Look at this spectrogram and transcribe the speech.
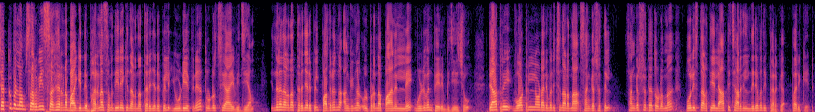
ചക്കുപള്ളം സർവീസ് സഹകരണ ബാങ്കിന്റെ ഭരണസമിതിയിലേക്ക് നടന്ന തെരഞ്ഞെടുപ്പിൽ യു ഡി എഫിന് തുടർച്ചയായ വിജയം. ഇന്നലെ നടന്ന തെരഞ്ഞെടുപ്പിൽ പതിനൊന്ന് അംഗങ്ങൾ ഉൾപ്പെടുന്ന പാനലിലെ മുഴുവൻ പേരും വിജയിച്ചു. രാത്രി വോട്ടലിനോടനുബന്ധിച്ച് നടന്ന സംഘർഷത്തിൽ സംഘർഷത്തെ തുടർന്ന് പോലീസ് നടത്തിയ ലാത്തിചാർജിൽ നിരവധി പേർക്ക് പരിക്കേറ്റു.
